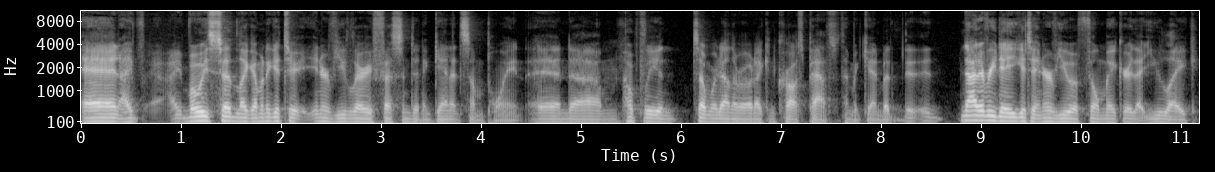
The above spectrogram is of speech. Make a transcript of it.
And I've I've always said like I'm gonna get to interview Larry Fessenden again at some point, and um, hopefully in somewhere down the road I can cross paths with him again. But it, not every day you get to interview a filmmaker that you like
